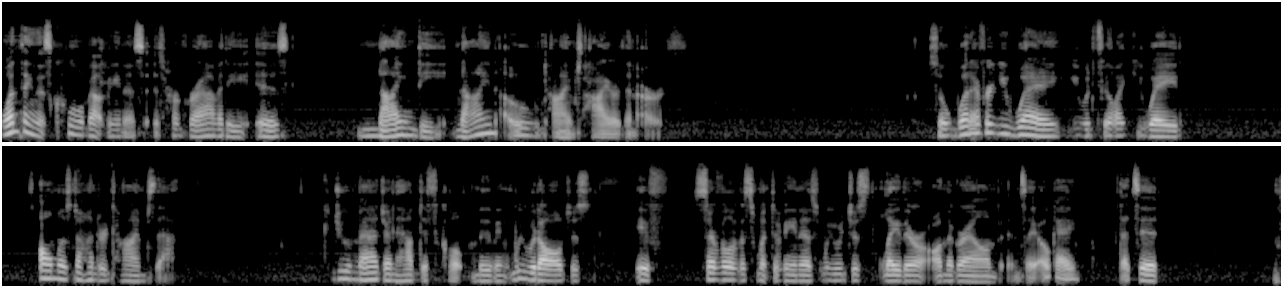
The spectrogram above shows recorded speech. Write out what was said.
One thing that's cool about Venus is her gravity is 90, 90 times higher than Earth. So whatever you weigh, you would feel like you weighed almost 100 times that. Could you imagine how difficult moving? We would all just, if several of us went to Venus, we would just lay there on the ground and say, okay, that's it.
